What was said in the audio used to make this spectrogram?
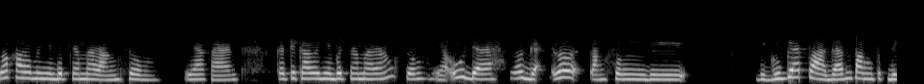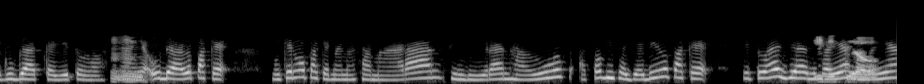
lo kalau menyebut nama langsung ya kan? Ketika lo nyebut nama langsung ya udah lo gak lo langsung di digugat lah gampang untuk digugat kayak gitu loh. Nah Mm-mm. ya udah lo pakai mungkin lo pakai nama samaran sindiran halus atau bisa jadi lo pakai itu aja misalnya namanya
